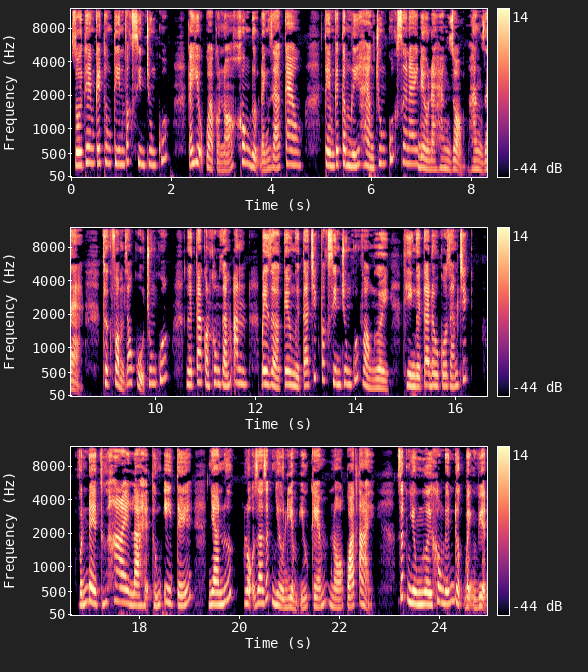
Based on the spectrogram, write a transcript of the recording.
Rồi thêm cái thông tin vaccine Trung Quốc, cái hiệu quả của nó không được đánh giá cao. Thêm cái tâm lý hàng Trung Quốc xưa nay đều là hàng giỏm, hàng giả. Thực phẩm rau củ Trung Quốc, người ta còn không dám ăn. Bây giờ kêu người ta trích vaccine Trung Quốc vào người thì người ta đâu có dám trích. Vấn đề thứ hai là hệ thống y tế, nhà nước lộ ra rất nhiều điểm yếu kém, nó quá tải. Rất nhiều người không đến được bệnh viện,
